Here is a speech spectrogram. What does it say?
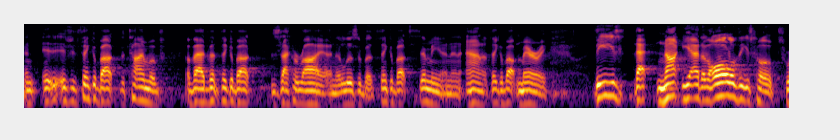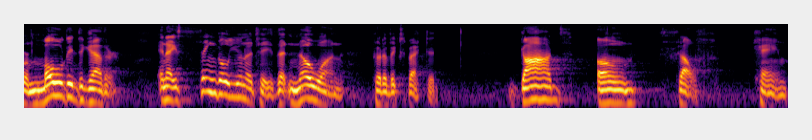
And as you think about the time of, of Advent, think about Zechariah and Elizabeth, think about Simeon and Anna, think about Mary. These, that not yet of all of these hopes were molded together in a single unity that no one could have expected. God's own self came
